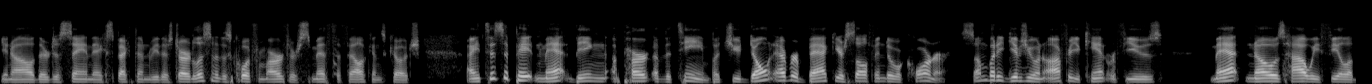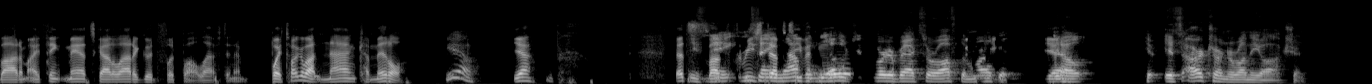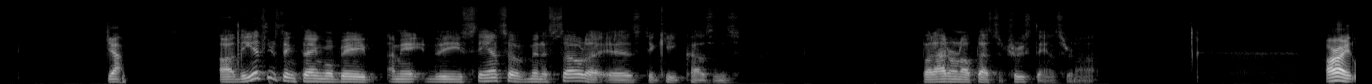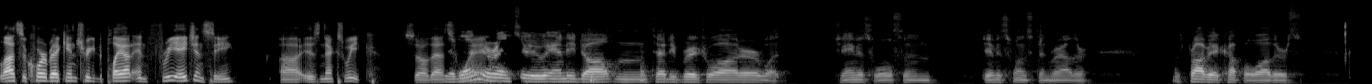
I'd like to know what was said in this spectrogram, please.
You know, they're just saying they expect them to be their starter. Listen to this quote from Arthur Smith, the Falcons coach. I anticipate Matt being a part of the team, but you don't ever back yourself into a corner. Somebody gives you an offer you can't refuse. Matt knows how we feel about him. I think Matt's got a lot of good football left in him. Boy, talk about non-committal. Yeah. Yeah. That's he's about saying, three steps even. The other two quarterbacks are off the market. Yeah. You know, it's our turn to run the auction. Yeah. Uh, the interesting thing will be, I mean, the stance of Minnesota is to keep Cousins, but I don't know if that's a true stance or not. All right, lots of quarterback intrigue to play out, and free agency uh, is next week. So that's yeah, when you're into Andy Dalton, Teddy Bridgewater, what, Jameis Wilson, Jameis Winston rather. There's probably a couple others.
